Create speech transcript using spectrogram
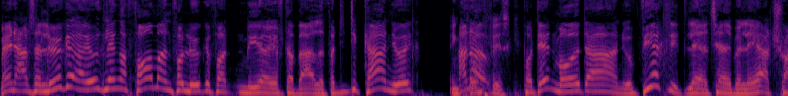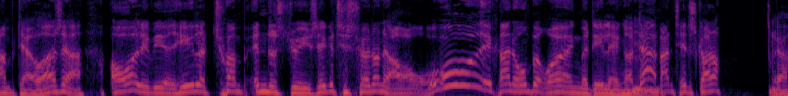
Men altså, Lykke er jo ikke længere formand for Lykkefonden mere efter valget, fordi det kan han jo ikke. En han er. På den måde, der har han jo virkelig lavet taget ved lære af Trump, der jo også har overleveret hele Trump Industries, ikke til sønderne, og overhovedet ikke har nogen berøring med det længere. Mm. Der er bare en tæt skotter. Ja.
